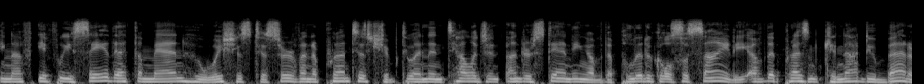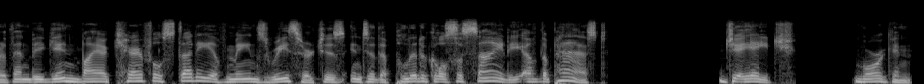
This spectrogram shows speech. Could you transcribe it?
Enough if we say that the man who wishes to serve an apprenticeship to an intelligent understanding of the political society of the present cannot do better than begin by a careful study of Maine's researches into the political society of the past. J. H. Morgan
